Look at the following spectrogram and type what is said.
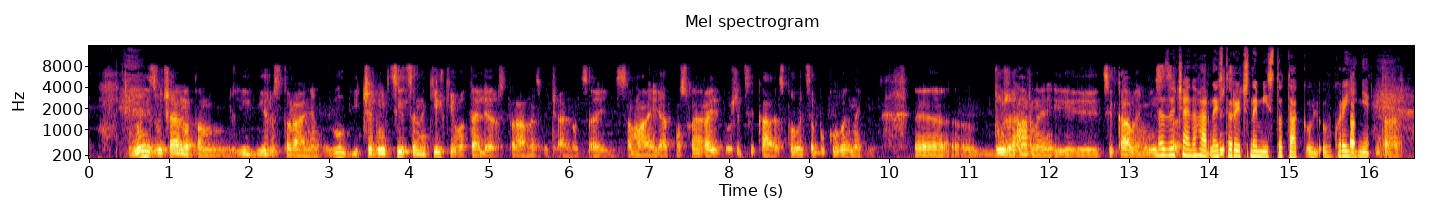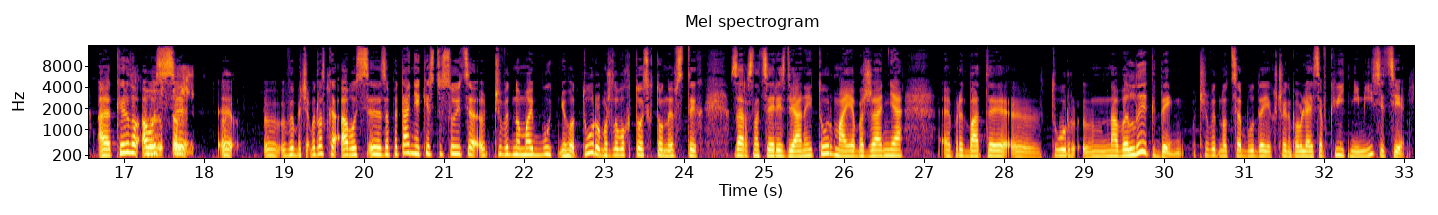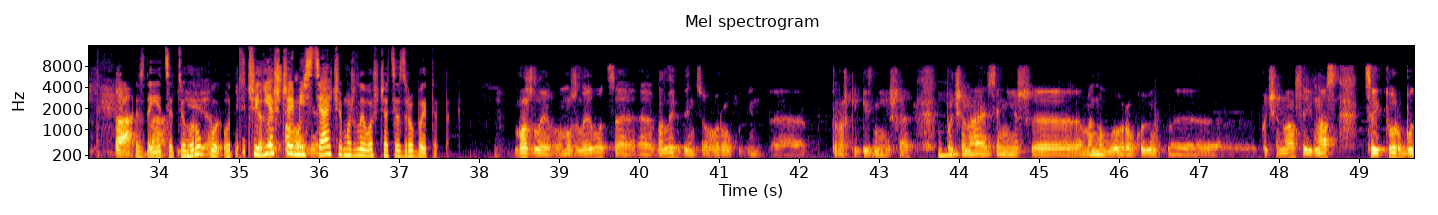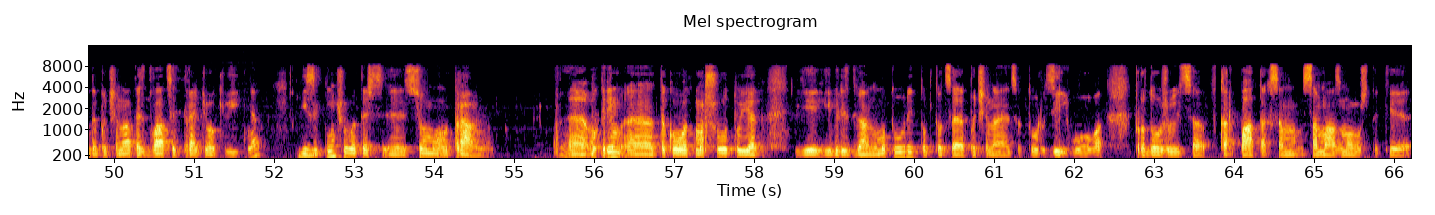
Ну і звичайно, там і і ресторанів. Ну і Чернівці це не тільки готелі, і ресторани, звичайно, це і сама і атмосфера, і дуже цікава столиця Буковини, і е, дуже гарне і цікаве місце. Надзвичайно гарне історичне місто, так в Україні. Так, так. Кирило, а ось. Теж... Е, вибач, будь ласка, а ось е, запитання, яке стосується очевидно майбутнього туру, можливо, хтось, хто не встиг зараз на цей різдвяний тур, має бажання е, придбати тур на Великдень. Очевидно, це буде, якщо я не помиляюся, в квітні місяці, так, здається, так, цього є. року. От чи є ще місця, чи можливо ще це зробити? Так можливо, можливо, це Великдень цього року. Він трошки пізніше mm починається ніж минулого року. Він починався, і в нас цей тур буде починатись 23 квітня і закінчуватись 7 е, травня. Е, окрім е, такого от маршруту, як є і в різдвяному турі, тобто це починається тур зі Львова, продовжується в Карпатах. Сам сама знову ж таки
